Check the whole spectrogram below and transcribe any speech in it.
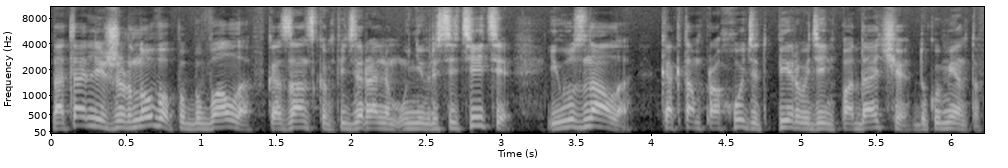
Наталья Жирнова побывала в Казанском федеральном университете и узнала, как там проходит первый день подачи документов.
